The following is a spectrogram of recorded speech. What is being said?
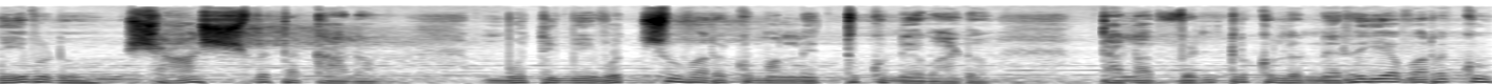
దేవుడు శాశ్వత కాలం ముదిమి వచ్చు వరకు మనల్ని ఎత్తుకునేవాడు. తల వెంట్రుకలు నెరయ్యే వరకు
